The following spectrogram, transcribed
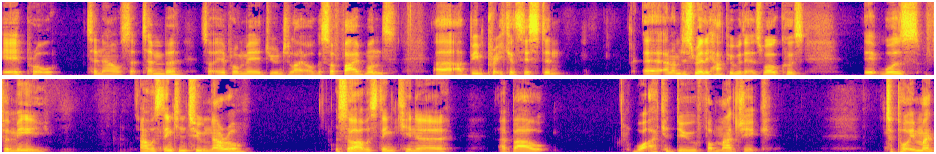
April to now September. So April, May, June, July, August. So five months. Uh, I've been pretty consistent, uh, and I'm just really happy with it as well because it was for me. I was thinking too narrow. So I was thinking uh, about what I could do for magic to put in my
